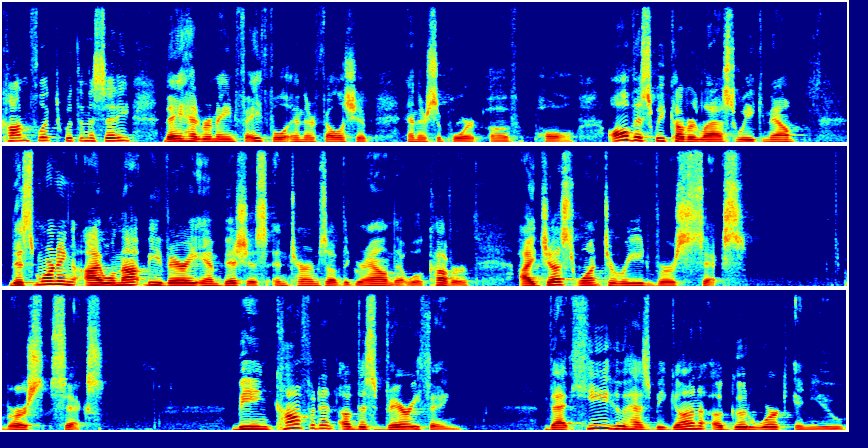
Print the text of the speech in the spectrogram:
conflict within the city, they had remained faithful in their fellowship and their support of Paul. All this we covered last week. Now, this morning I will not be very ambitious in terms of the ground that we'll cover. I just want to read verse 6. Verse 6. Being confident of this very thing, that he who has begun a good work in you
